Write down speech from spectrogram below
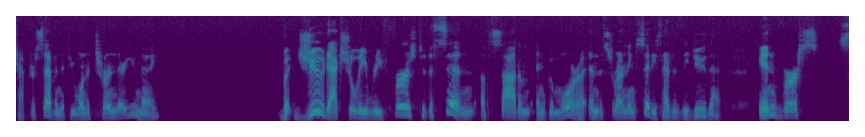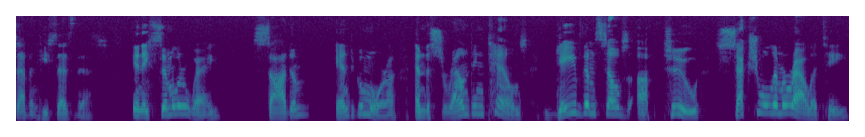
chapter 7. If you want to turn there, you may. But Jude actually refers to the sin of Sodom and Gomorrah and the surrounding cities. How does he do that? In verse 7, he says this In a similar way, Sodom and Gomorrah and the surrounding towns gave themselves up to sexual immorality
